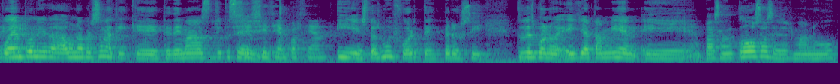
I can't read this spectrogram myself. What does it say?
pueden poner a una persona que, que te dé más, yo qué sé. Sí, sí, 100%. Y esto es muy fuerte, pero sí. Entonces, bueno, ella también eh, pasan cosas, el hermano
